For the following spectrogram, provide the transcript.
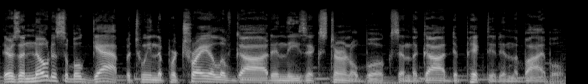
there's a noticeable gap between the portrayal of God in these external books and the God depicted in the Bible.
